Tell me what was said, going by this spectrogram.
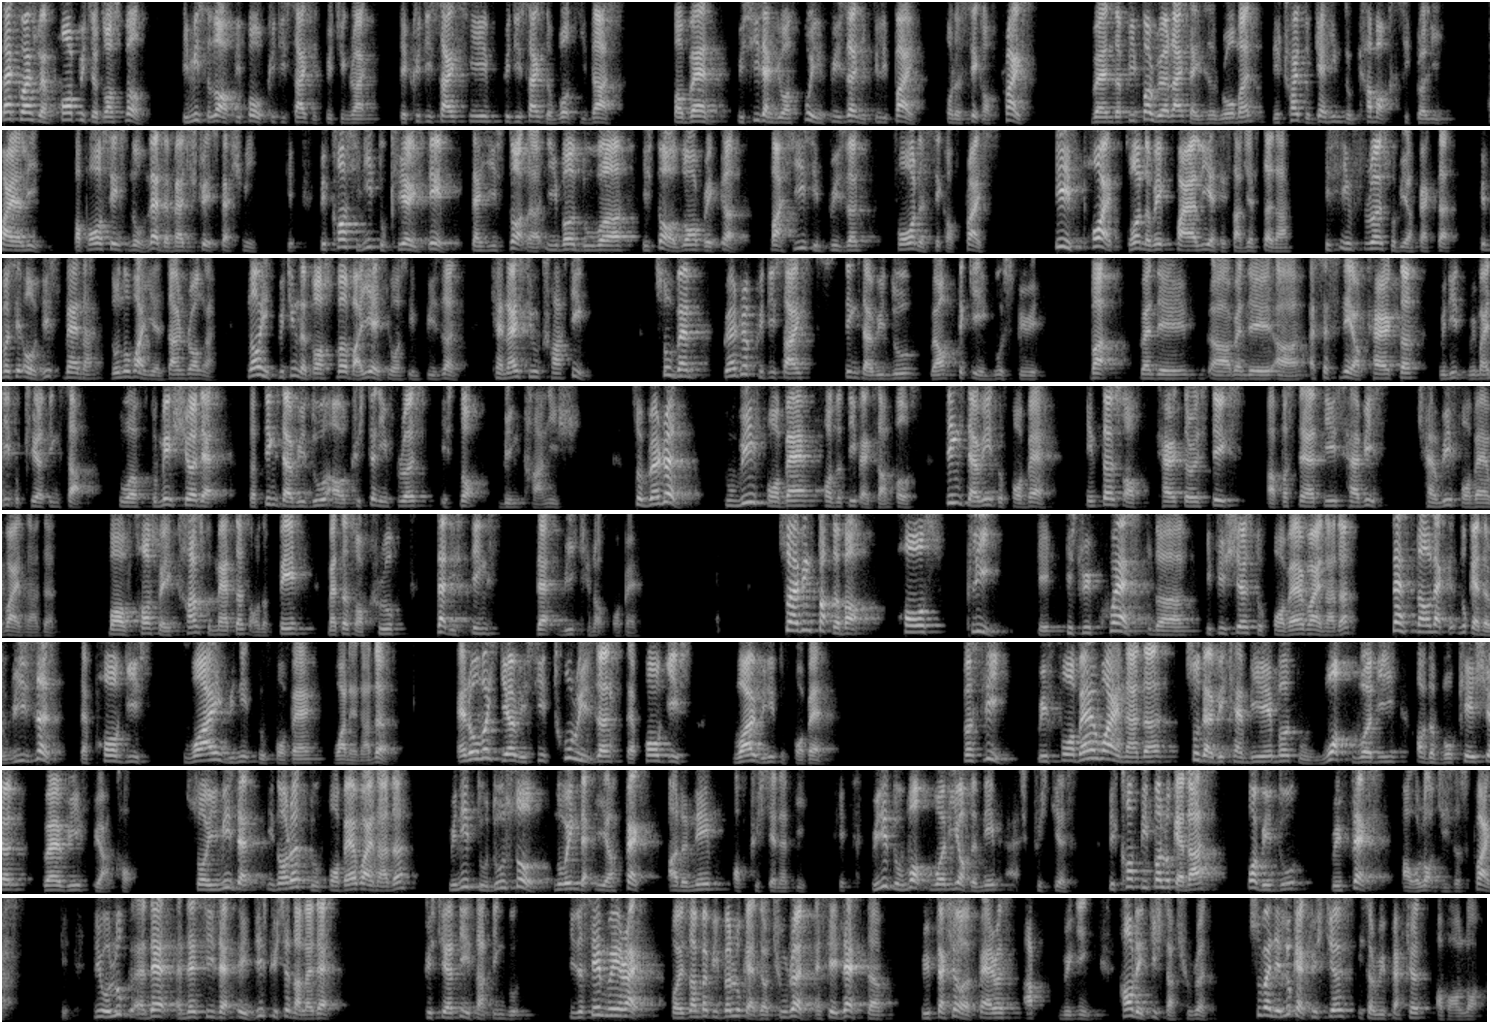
Likewise, when Paul preached the gospel, he meets a lot of people who criticize his preaching, right? They criticize him, criticize the work he does. But when we see that he was put in prison in Philippi for the sake of Christ, when the people realize that he's a Roman, they try to get him to come out secretly, quietly. But Paul says, no, let the magistrates fetch me. Okay? Because he need to clear his name, that he's not an evildoer, he's not a lawbreaker, but he's in prison for the sake of Christ. If Paul had gone away quietly as he suggested, uh, his influence would be affected. People say, oh, this man uh, don't know what he has done wrong. Uh. Now he's preaching the gospel, but yet he was in prison. Can I still trust him? So when brethren criticize things that we do, well, take it in good spirit. But when they uh, when they uh, assassinate our character, we need we might need to clear things up to, uh, to make sure that the things that we do, our Christian influence is not being tarnished. So, brethren, do we forbear positive examples? Things that we need to forbear in terms of characteristics, uh, personalities, habits, can we forbear one another? But of course, when it comes to matters of the faith, matters of truth, that is things that we cannot forbear. So having talked about Paul's plea, okay, his request to the Ephesians to forbear one another, let's now look at the reasons that Paul gives why we need to forbear one another. And over here, we see two reasons that Paul gives why we need to forbear. Firstly, we forbear one another so that we can be able to walk worthy of the vocation where we are called. So it means that in order to forbear one another, we need to do so knowing that it affects the name of Christianity. Okay? We need to walk worthy of the name as Christians. Because people look at us, what we do reflects our Lord Jesus Christ. Okay? They will look at that and then see that, hey, these Christians are like that. Christianity is nothing good. It's the same way, right? For example, people look at their children and say that's the reflection of the parents' upbringing, how they teach their children. So when they look at Christians, it's a reflection of our Lord.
